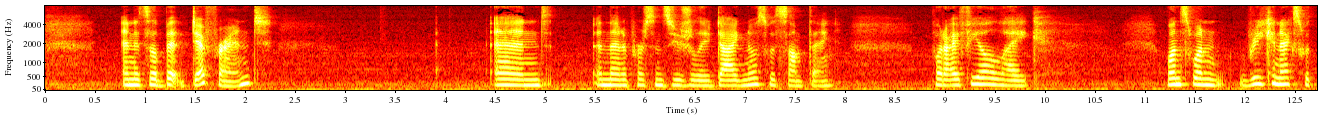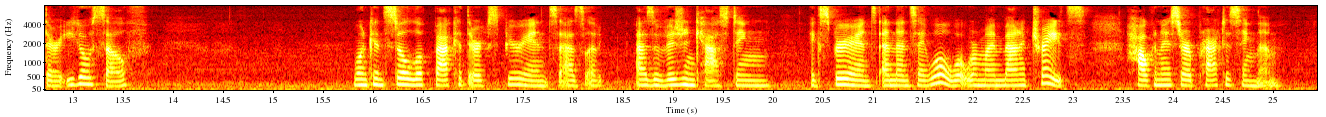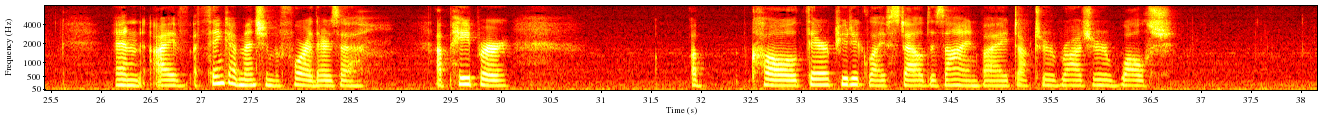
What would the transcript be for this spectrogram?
and it's a bit different and and then a person's usually diagnosed with something. But i feel like once one reconnects with their ego self one can still look back at their experience as a as a vision casting experience and then say whoa what were my manic traits? How can i start practicing them? And I've, I think I've mentioned before, there's a, a paper called Therapeutic Lifestyle Design by Dr. Roger Walsh.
